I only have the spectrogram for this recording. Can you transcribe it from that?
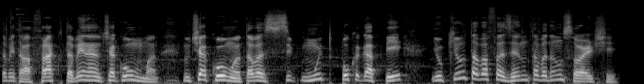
Também tava fraco também, né? Não tinha como, mano. Não tinha como. Eu tava muito pouco HP e o que eu tava fazendo tava dando sorte.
